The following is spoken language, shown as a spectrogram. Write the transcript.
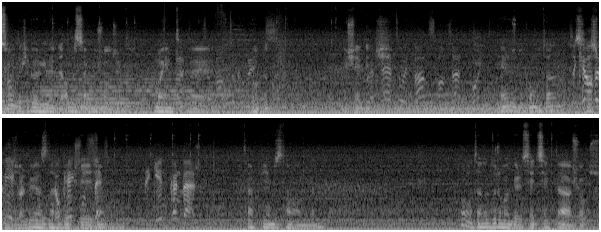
Soldaki bölgeleri de alırsak hoş olacak. Mayın e, kurduk. Döşedik. Henüz bir komutan seçmeyeceğim. vehicle. Biraz daha bekleyeceğim. Takviyemizi tamamlayalım. Komutanı duruma göre seçsek daha hoş olur.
